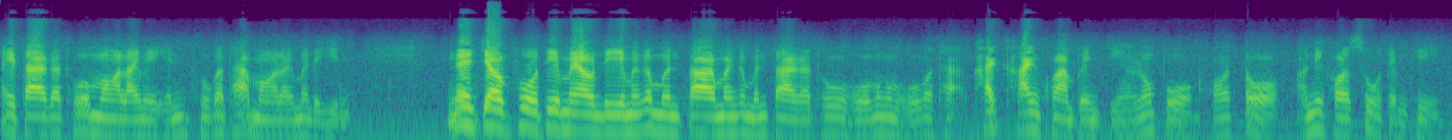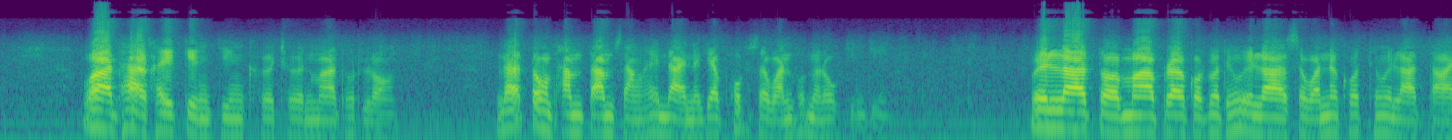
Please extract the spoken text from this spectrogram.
ให้ตากระทูมองอะไรไม่เห็น หูกระทะมองอะไรไม่ได้ยิน ในเจ้าพวกที่แมวดีมันก็เหมือนตา มันก็เหมือนตากระทูหูมันก็หูกระทะคล้ายๆความเป็นจริงหลวงปู่ขอโต้อันนี้ขอสู้เต็มที่ ว่าถ้าใครเก่งจริงเคยเชิญมาทดลอง และต้องทำตามสั่งให้ได้นะจะพบสวรรค์พบนรกจริง ๆ เวลาต่อมาปรากฏมาถึงเวลาสวรรคตถึงเวลาตาย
